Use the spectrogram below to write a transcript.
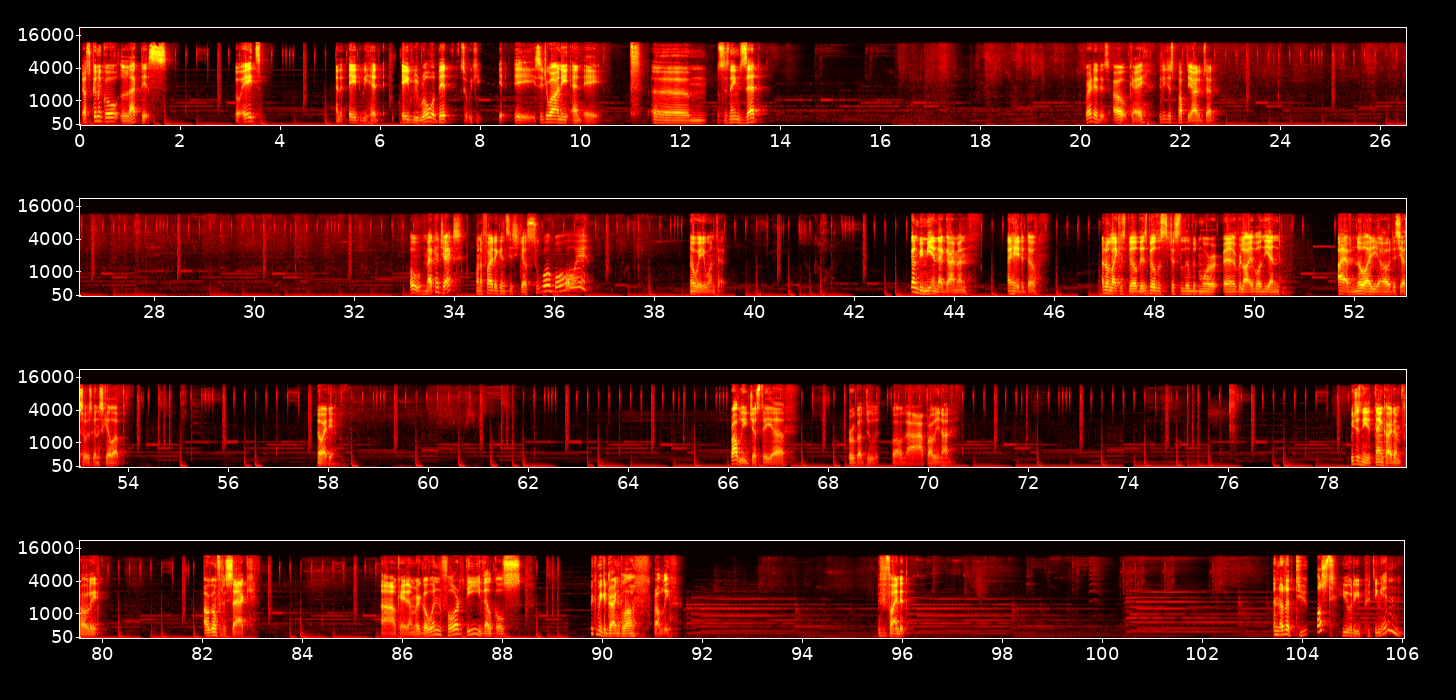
Just gonna go like this. Go eight. And at eight we hit eight, we roll a bit so we can get a Sejuani and a um what's his name? Zed. Where did this? Oh, okay. Did he just pop the item set? Oh, Mecha Jax? Wanna fight against this Yasuo boy? No way you want that. It's gonna be me and that guy, man. I hate it though. I don't like his build. His build is just a little bit more uh, reliable in the end. I have no idea how this Yasuo is gonna scale up. No idea. Probably just a uh, Urgot Duelist. Well, nah, probably not. We just need a tank item, probably. Oh, we're going for the sack. Ah, okay, then we're going for the Vel'Koz. We can make a Dragon Claw, probably. If you find it. Another two cost you are putting in.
